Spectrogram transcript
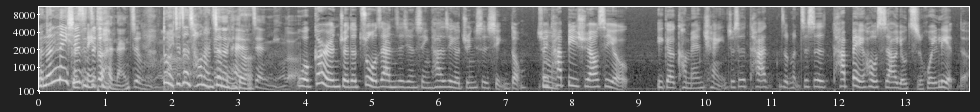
可能那些媒体这个很难证明了。对，这真的超难证明的太难的。证明了。我个人觉得作战这件事情，它是一个军事行动，所以它必须要是有一个 command chain，就是它怎么，就是它背后是要有指挥链的。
